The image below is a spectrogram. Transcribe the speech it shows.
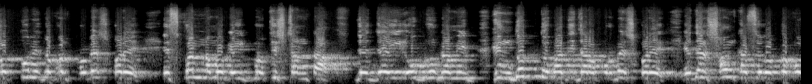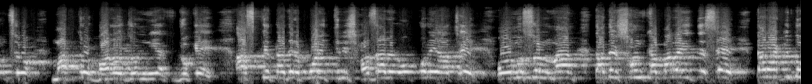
সত্তরে যখন প্রবেশ করে ইসকন নামক এই প্রতিষ্ঠানটা, যে যেই উগ্রগামী হিন্দুত্ববাদী যারা প্রবেশ করে, এদের সংখ্যা ছিল, তখন ছিল মাত্র বারো জন নিয়ে ঢুকে। আজকে তাদের পঁয়ত্রিশ হাজারের উপরে আছে। ও মুসলমান, তাদের সংখ্যা বাড়াইতেছে, তারা কিন্তু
